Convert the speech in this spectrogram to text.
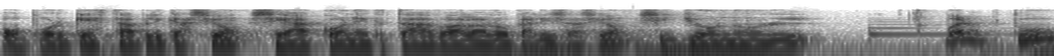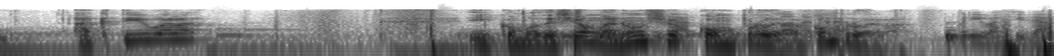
¿O por qué esta aplicación se ha conectado a la localización si yo no... Bueno, tú actívala y como decía un anuncio, comprueba, comprueba. Privacidad,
